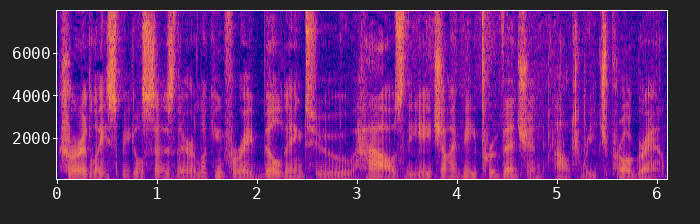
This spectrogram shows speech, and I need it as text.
Currently, Spiegel says they're looking for a building to house the HIV prevention outreach program.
